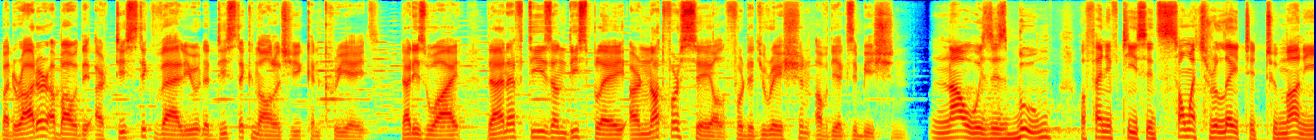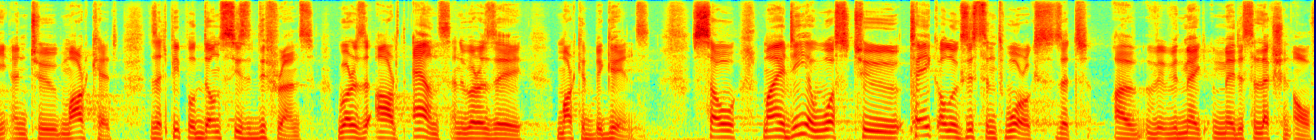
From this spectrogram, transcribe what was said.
but rather about the artistic value that this technology can create. That is why the NFTs on display are not for sale for the duration of the exhibition. Now with this boom of NFTs, it's so much related to money and to market that people don't see the difference, where the art ends and where the market begins. So my idea was to take all existent works that uh, we make, made a selection of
